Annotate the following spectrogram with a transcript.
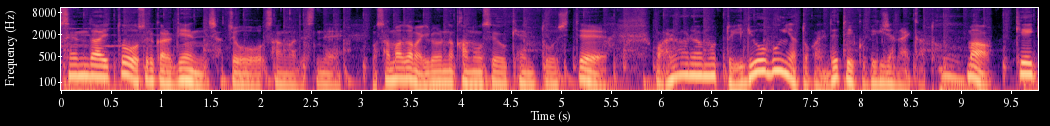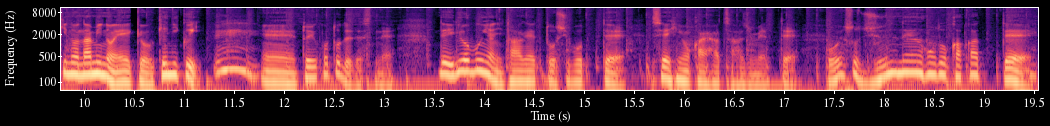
先代とそれから現社長さんがですねさまざまいろいろな可能性を検討して我々はもっと医療分野とかに出ていくべきじゃないかと、うん、まあ景気の波の影響を受けにくい、うん、えー、ということでですね。で医療分野にターゲットを絞って製品を開発始めておよそ10年ほどかかって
